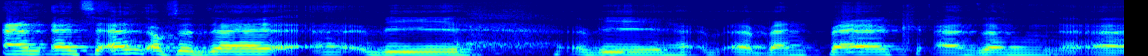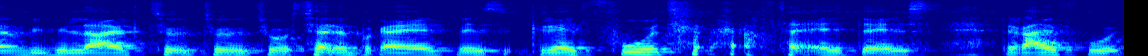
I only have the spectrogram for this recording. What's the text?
And at the end of the day, uh, we we uh, went back and then uh, we would like to, to, to celebrate with great food after eight days, dry food.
